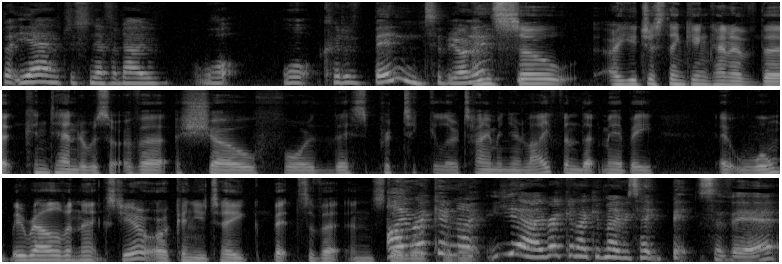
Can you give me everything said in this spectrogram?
but yeah, just never know what what could have been. To be honest. And so, are you just thinking kind of the contender was sort of a, a show for this particular time in your life, and that maybe it won't be relevant next year, or can you take bits of it and still? I work reckon, I, yeah, I reckon I could maybe take bits of it.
